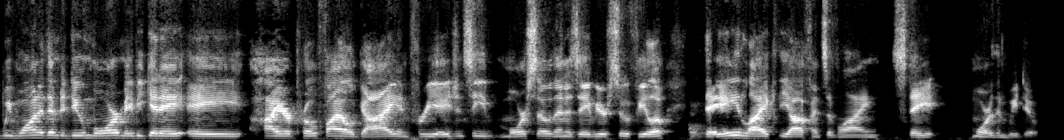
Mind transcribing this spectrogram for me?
we wanted them to do more, maybe get a, a higher profile guy in free agency more so than Xavier Su'a-Filo. They like the offensive line state more than we do.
